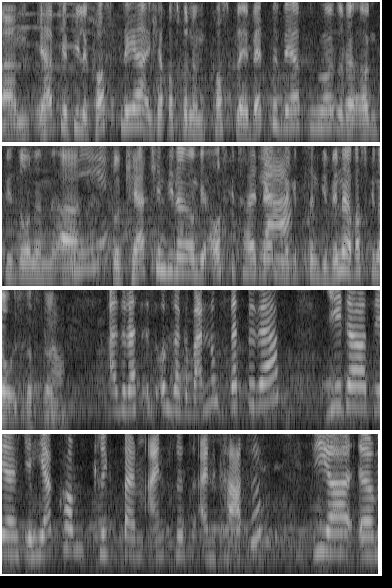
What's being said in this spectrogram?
Ähm, ihr habt hier viele Cosplayer. Ich habe was von einem Cosplay-Wettbewerb gehört oder irgendwie so, einen, äh, nee. so Kärtchen, die dann irgendwie ausgeteilt werden. Ja. Da gibt es einen Gewinner. Was genau ist das dann? Genau. Also das ist unser Gewandungswettbewerb. Jeder, der hierher kommt, kriegt beim Eintritt eine Karte, die er ähm,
